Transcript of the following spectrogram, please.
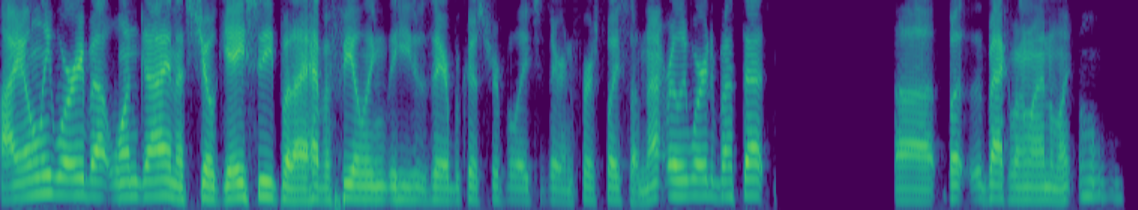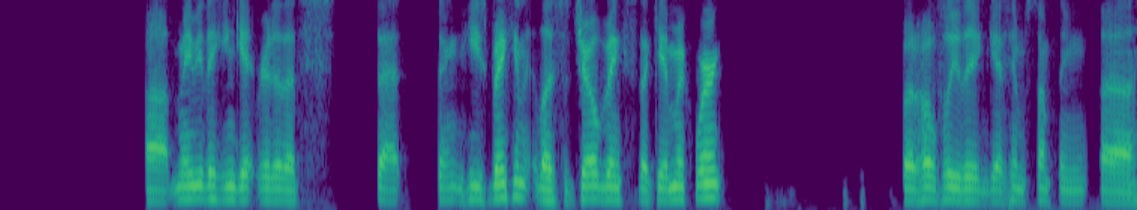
I only worry about one guy, and that's Joe Gacy, but I have a feeling that he was there because Triple H is there in the first place. So I'm not really worried about that. Uh, but in the back of my mind, I'm like, oh, uh, maybe they can get rid of that that thing he's making. Listen, Joe makes the gimmick work, but hopefully they can get him something uh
